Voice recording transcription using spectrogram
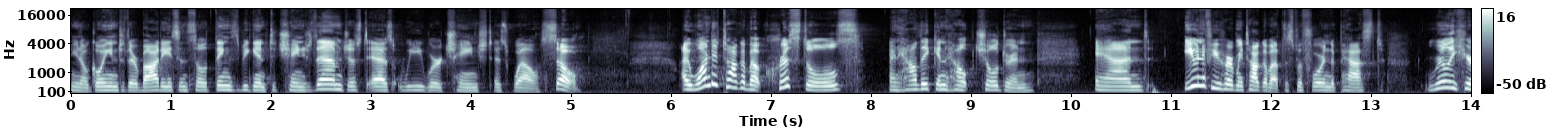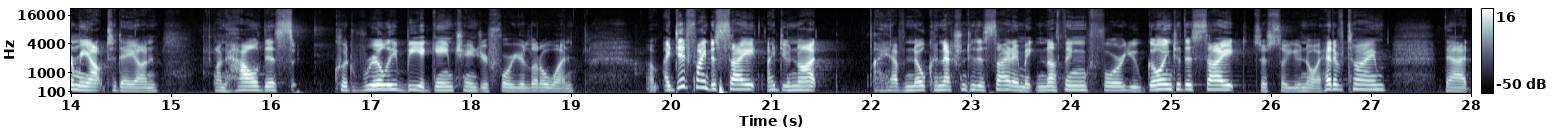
you know, going into their bodies. And so things begin to change them just as we were changed as well. So I wanted to talk about crystals and how they can help children. And even if you heard me talk about this before in the past, really hear me out today on on how this could really be a game changer for your little one. Um, I did find a site. I do not, I have no connection to this site. I make nothing for you going to this site, just so you know ahead of time that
